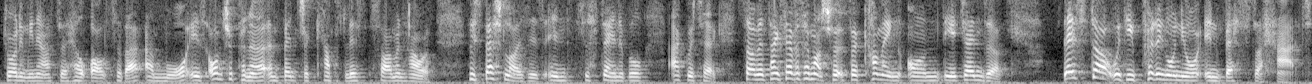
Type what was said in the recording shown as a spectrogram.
Joining me now to help answer that and more is entrepreneur and venture capitalist Simon Howarth, who specialises in sustainable agri-tech. Simon, thanks ever so much for, for coming on the agenda. Let's start with you putting on your investor hat.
